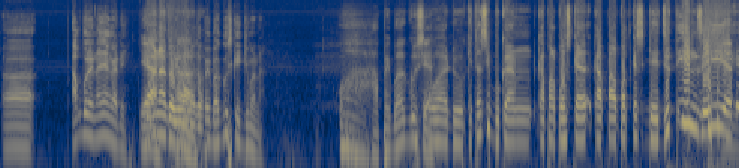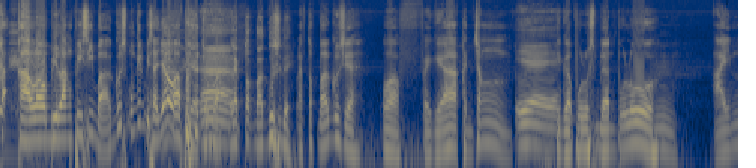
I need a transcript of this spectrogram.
Eh, aku boleh nanya nggak nih? Ya, Gimana tuh, gimana ah. tuh? HP bagus kayak gimana? Wah, HP bagus ya. Waduh, kita sih bukan kapal podcast kapal podcast gadgetin sih. Iya, ka- kalau bilang PC bagus mungkin bisa jawab. Nah, iya, coba Ah. laptop bagus deh. Laptop bagus ya. Wah, VGA kenceng. Iya, iya. 3090, Hmm. i9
